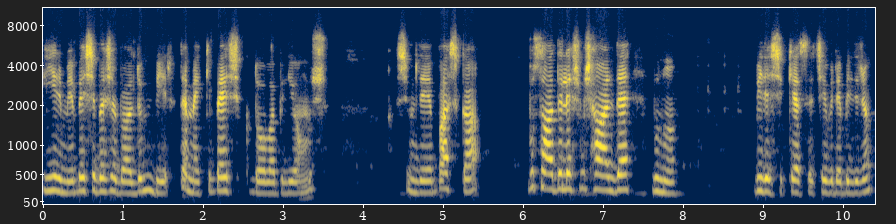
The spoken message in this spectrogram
20, 5'i 5'e böldüm 1. Demek ki 5 şıkkı olabiliyormuş. Şimdi başka bu sadeleşmiş halde bunu bileşik kese çevirebilirim.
